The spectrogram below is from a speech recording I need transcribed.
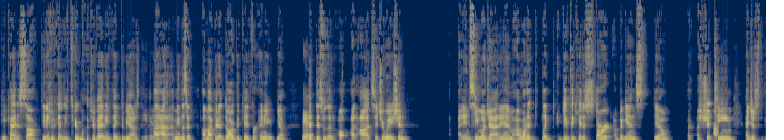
he kind of sucked. He didn't really do much of anything, to be honest. I, I, I mean, listen, I'm not going to dog the kid for any. You know, yeah. th- this was an, an odd situation. I didn't see much out of him. I want to like give the kid a start up against you know a, a shit uh, team and just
